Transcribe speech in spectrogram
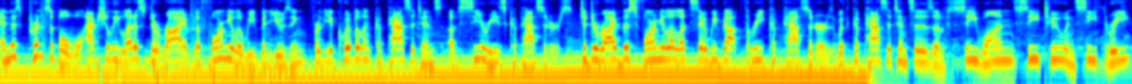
And this principle will actually let us derive the formula we've been using for the equivalent capacitance of series capacitors. To derive this formula, let's say we've got three capacitors with capacitances of C1, C2, and C3,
